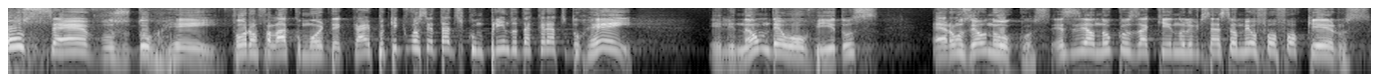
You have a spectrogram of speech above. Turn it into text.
Os servos do rei foram falar com Mordecai: por que, que você está descumprindo o decreto do rei? Ele não deu ouvidos, eram os eunucos. Esses eunucos aqui no livro de Esther são meio fofoqueiros.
